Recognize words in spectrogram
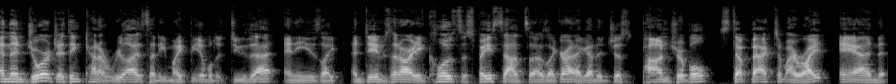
And then George, I think, kind of realized that he might be able to do that. And he's like, and Dame said, all right, he closed the space down. So I was like, all right, I got to just pound dribble, step back to my right. And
